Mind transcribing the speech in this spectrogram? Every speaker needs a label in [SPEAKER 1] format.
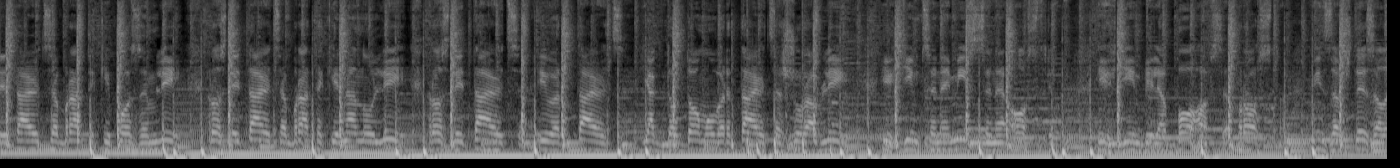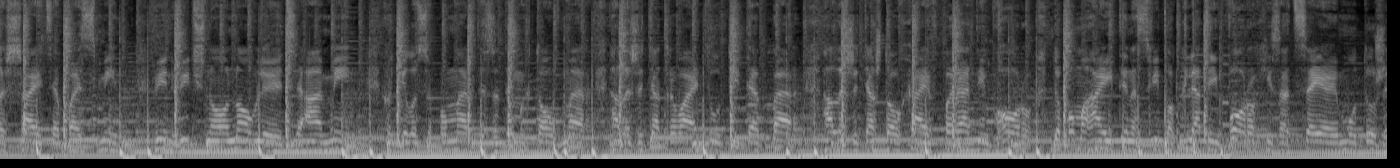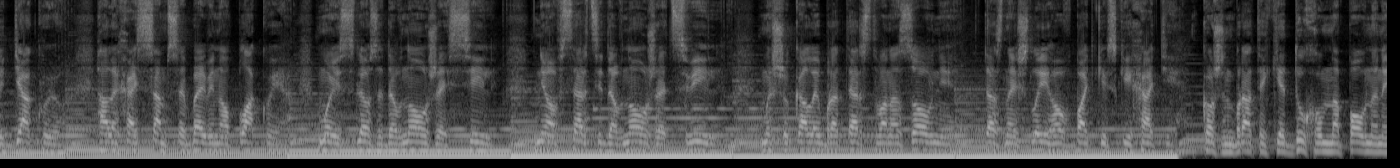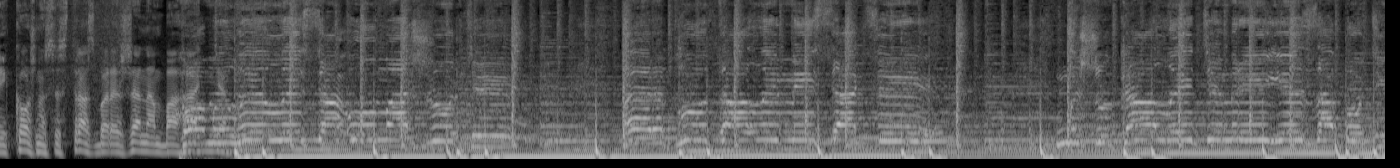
[SPEAKER 1] розлітаються братики по землі, розлітаються братики на нулі, розлітаються і вертаються, як додому вертаються журавлі. Їх дім це не місце, не острів. Їх дім біля Бога, все просто. Він завжди залишається без змін. Він вічно оновлюється, амінь. Хотілося померти за тими, хто вмер. Але життя триває тут і тепер. Але життя штовхає вперед і вгору. Допомагає йти на світло, клятий ворог. І за це я йому дуже дякую. Але хай сам себе він оплакує. Мої сльози давно вже сіль. В нього в серці давно вже цвіль. Ми шукали братерства назовні, та знайшли його в батьківській хаті. Кожен братик є духом наповнений, кожна сестра збереже нам багаття.
[SPEAKER 2] Помилилися у маршруті, переплутали місяці. Ми шукали забудь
